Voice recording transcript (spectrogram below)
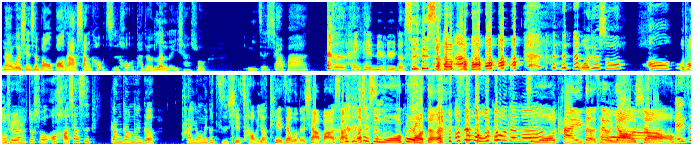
那一位先生帮我包扎伤口之后，他就愣了一下，说：“你这下巴这黑黑绿绿的是什么？” 我就说。哦，我同学就说，哦，好像是刚刚那个他用那个止血草药贴在我的下巴上，而且是磨过的，哦，是磨过的吗？是磨开的才有药效。哎，这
